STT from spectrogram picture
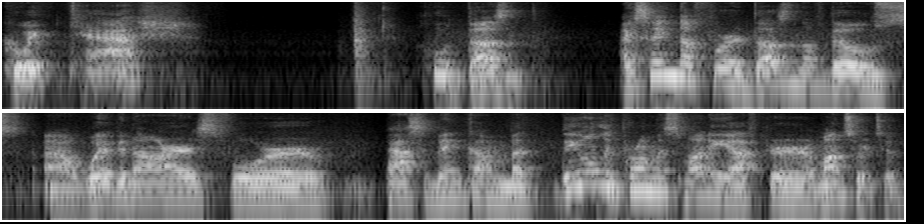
quick cash? Who doesn't? I signed up for a dozen of those uh, webinars for passive income, but they only promise money after a month or two.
